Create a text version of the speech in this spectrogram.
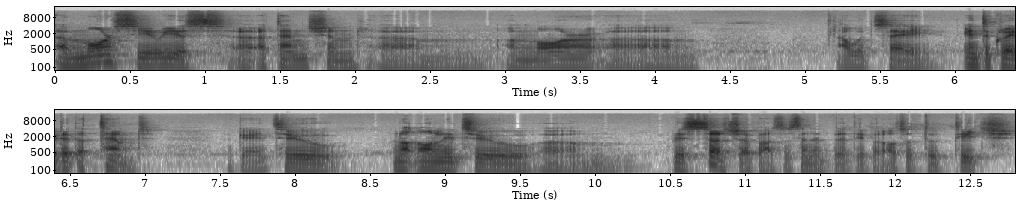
a more serious uh, attention, um, a more, um, I would say, integrated attempt, okay, to not only to um, research about sustainability but also to teach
